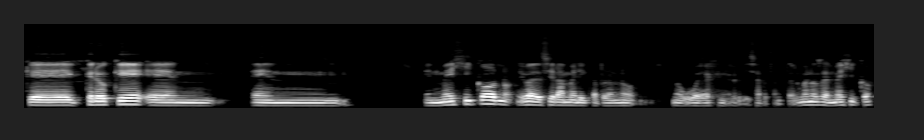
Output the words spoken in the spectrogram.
que creo que en, en en México, no, iba a decir América, pero no, no voy a generalizar tanto, al menos en México,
